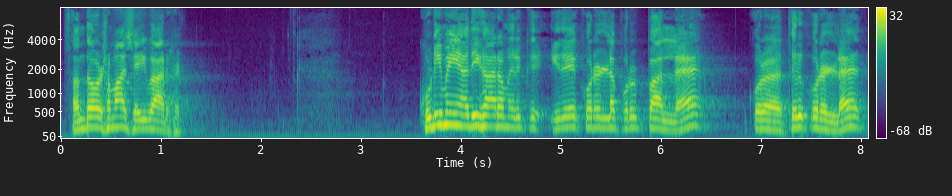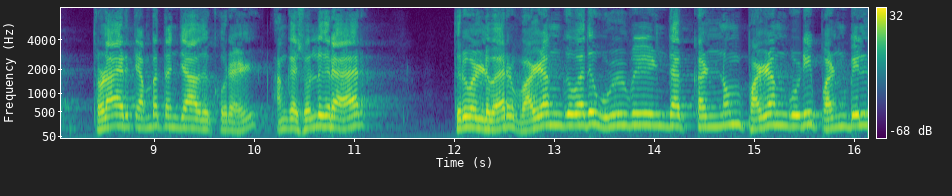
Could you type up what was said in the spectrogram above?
சந்தோஷமாக செய்வார்கள். குடிமை அதிகாரம் இருக்குது இதே குரலில் பொருட்பாலில் திருக்குறளில் தொள்ளாயிரத்தி ஐம்பத்தஞ்சாவது குரல் அங்கே சொல்லுகிறார் திருவள்ளுவர் வழங்குவது உள்வீழ்ந்த கண்ணும் பழங்குடி பண்பில்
